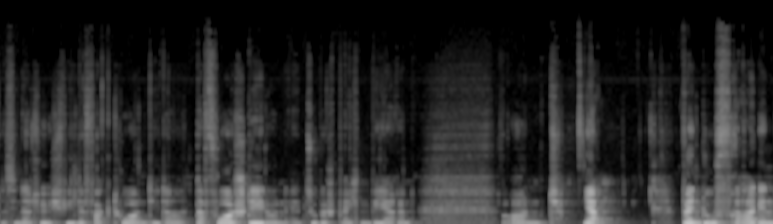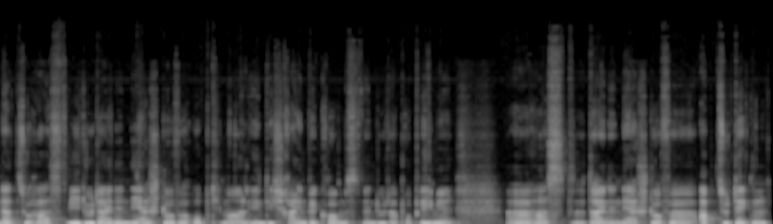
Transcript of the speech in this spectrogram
Das sind natürlich viele Faktoren, die da davor stehen und äh, zu besprechen wären. Und ja, wenn du Fragen dazu hast, wie du deine Nährstoffe optimal in dich reinbekommst, wenn du da Probleme äh, hast, deine Nährstoffe abzudecken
